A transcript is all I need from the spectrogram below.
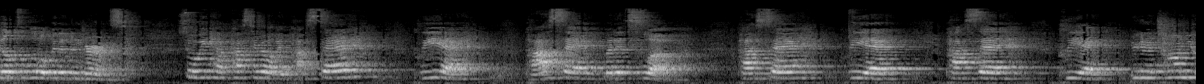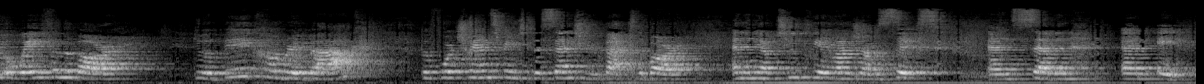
Builds a little bit of endurance. So we have passe releve, passe, plie, passe, but it's slow. Passe, plie, passe, plie. You're gonna tendu away from the barre, do a big cambre back before transferring to the center, back to the barre. And then you have two plie jumps, six and seven and eight.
